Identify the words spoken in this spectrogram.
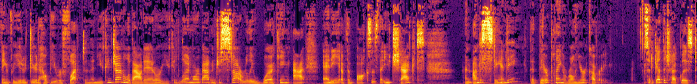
thing for you to do to help you reflect. And then you can journal about it or you can learn more about it and just start really working at any of the boxes that you checked and understanding that they're playing a role in your recovery. So to get the checklist,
